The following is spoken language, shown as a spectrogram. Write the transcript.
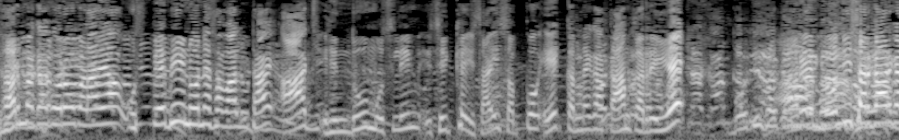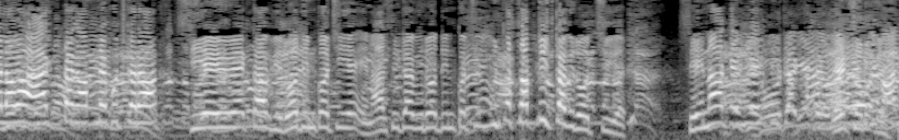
धर्म का गौरव बढ़ाया उस पर भी इन्होंने सवाल उठाए। आज हिंदू मुस्लिम सिख ईसाई सबको एक करने का काम कर रही है। मोदी सरकार के अलावा आज तक आपने कुछ करा। सीए का विरोध इनको चाहिए एनआरसी का विरोध इनको चाहिए इनको सब चीज़ का विरोध चाहिए। सेना के लिए एक सवाल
